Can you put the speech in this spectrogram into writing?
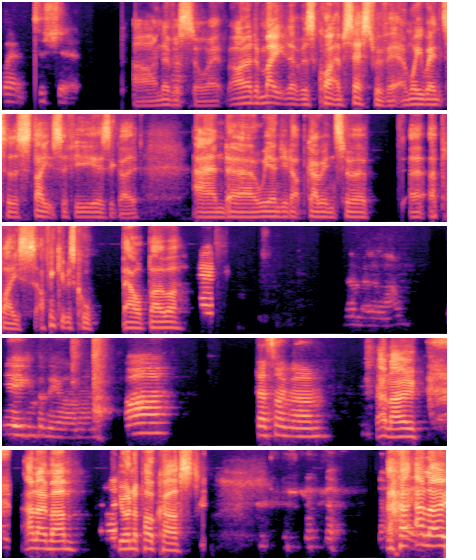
went to shit. Oh, I never saw it. I had a mate that was quite obsessed with it, and we went to the States a few years ago, and uh, we ended up going to a, a, a place. I think it was called Balboa. Yeah, you can put the alarm on. Ah, that's my mum. Hello, hello, mum. You're on the podcast. hello.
